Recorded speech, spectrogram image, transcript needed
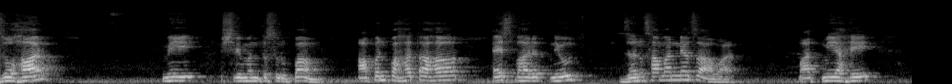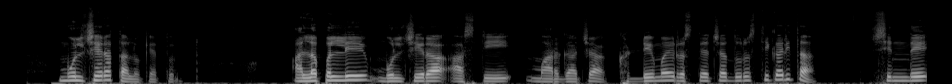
जोहार मी श्रीमंत सुरपाम. आपण पाहत आहात एस भारत न्यूज जनसामान्याचा आवाज. बातमी आहे. मुलचेरा तालुक्यातून. आलापल्ली मुलचेरा आष्टी मार्गाच्या खड्डेमय रस्त्याच्या दुरुस्तीकरिता शिंदे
